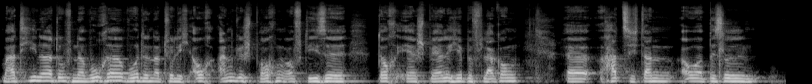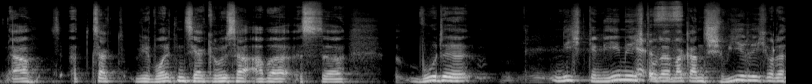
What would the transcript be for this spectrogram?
Martina Dufner-Wucher wurde natürlich auch angesprochen auf diese doch eher spärliche Beflaggung, äh, hat sich dann auch ein bisschen, ja, hat gesagt, wir wollten es ja größer, aber es äh, wurde nicht genehmigt ja, oder war ganz schwierig oder.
